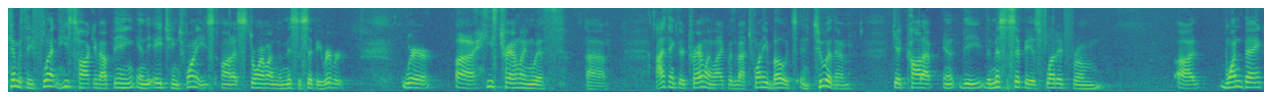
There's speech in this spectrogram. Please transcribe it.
Timothy Flint, he's talking about being in the 1820s on a storm on the Mississippi River where uh, he's traveling with, uh, I think they're traveling like with about 20 boats, and two of them get caught up. In, the, the Mississippi is flooded from uh, one bank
